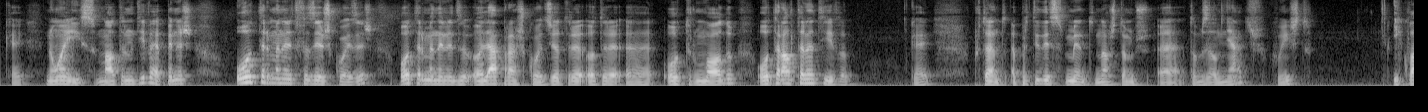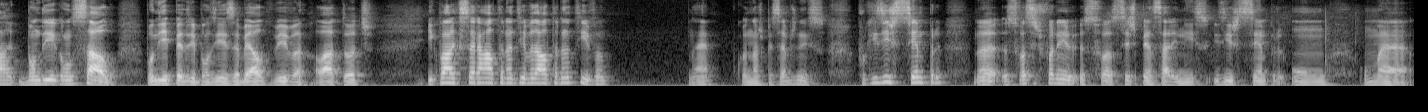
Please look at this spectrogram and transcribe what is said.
Okay? Não é isso. Uma alternativa é apenas outra maneira de fazer as coisas, outra maneira de olhar para as coisas, outra, outra, uh, outro modo, outra alternativa. Okay? Portanto, a partir desse momento nós estamos, uh, estamos alinhados com isto. E qual... Bom dia Gonçalo, bom dia Pedro e bom dia Isabel, viva, olá a todos. E qual é que será a alternativa da alternativa? Não é? Quando nós pensamos nisso. Porque existe sempre, se vocês, forem, se vocês pensarem nisso, existe sempre um, uma,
